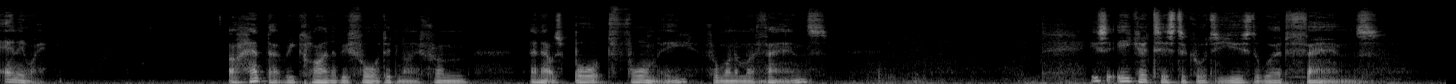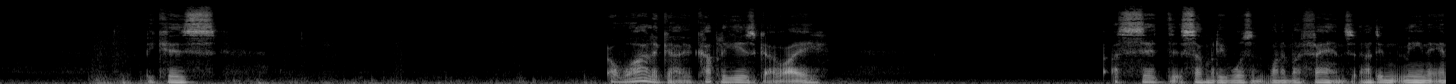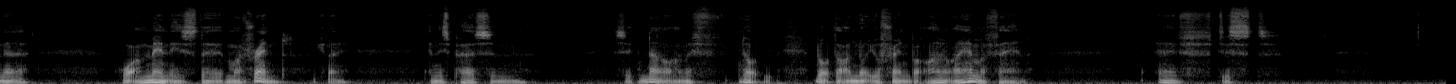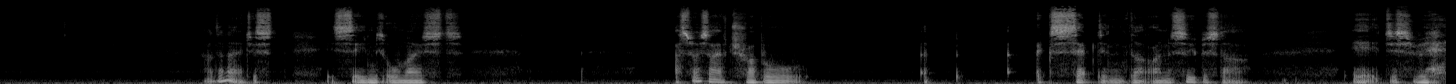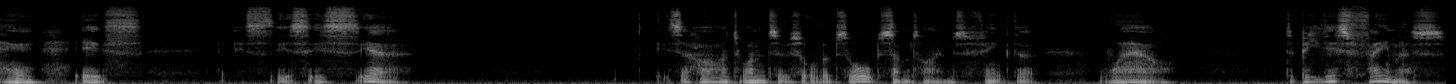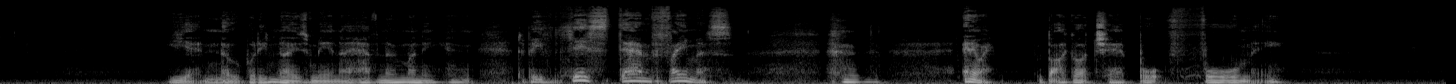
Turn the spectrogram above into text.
Anyway, I had that recliner before, didn't I? From and that was bought for me from one of my fans. Is it egotistical to use the word fans? Because a while ago, a couple of years ago, I I said that somebody wasn't one of my fans, and I didn't mean it in a. What I meant is they're my friend, you know, and this person said, "No, I'm a f- not not that I'm not your friend, but I, I am a fan." And if just, I don't know, just it seems almost I suppose I have trouble accepting that I'm a superstar. It just really, it's, it's, it's, it's, yeah. It's a hard one to sort of absorb sometimes. Think that, wow, to be this famous. Yeah, nobody knows me and I have no money. to be this damn famous anyway, but I got a chair bought for me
